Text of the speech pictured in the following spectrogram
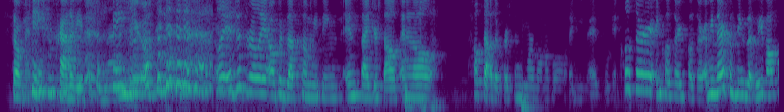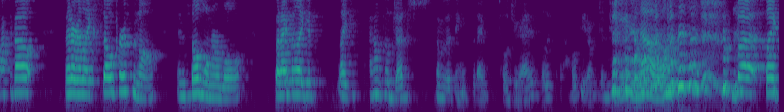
So many. I'm proud of you for saying that. Thank you. It just really opens up so many things inside yourself and it'll help the other person be more vulnerable and you guys will get closer and closer and closer. I mean, there are some things that we've all talked about that are like so personal and so vulnerable, but I feel like it's like I don't feel judged some of the things that I've told you guys. At least I hope you don't judge me. No. but like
